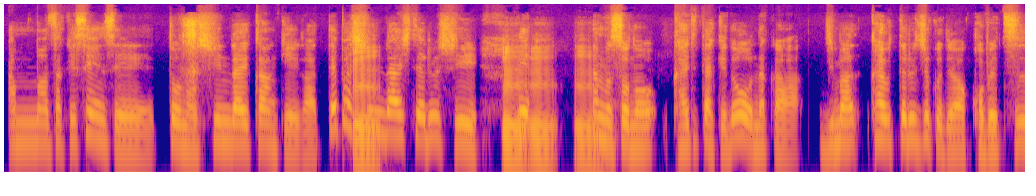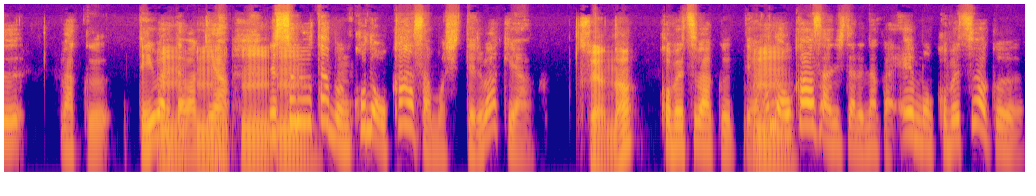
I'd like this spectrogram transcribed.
甘酒先生との信頼関係があってやっぱ信頼してるし、うんでうんうん。多分その書いてたけどなんか自慢通ってる塾では個別枠って言われたわけやん。ううううでそれを多分このお母さんも知ってるわけやんそうやな。個別枠って。うんほんならお母さんにしたらなんか「えもう個別枠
